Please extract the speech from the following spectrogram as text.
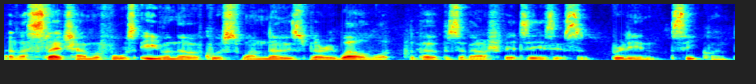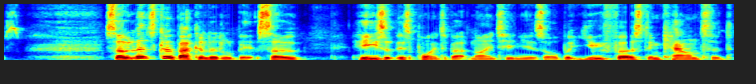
a, sledgehammer force, even though, of course, one knows very well what the purpose of Auschwitz is. It's a brilliant sequence. So let's go back a little bit. So he's at this point about 19 years old, but you first encountered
